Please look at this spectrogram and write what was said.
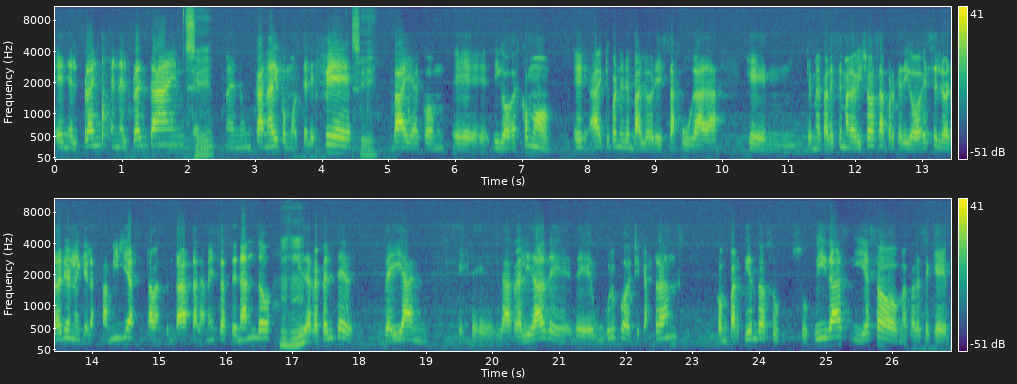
en el prime en el prime time, Sí. en, en un canal como Telefe, Sí. vaya, con, eh, digo, es como, eh, hay que poner en valor esa jugada que, mm, que me parece maravillosa porque digo, es el horario en el que las familias estaban sentadas a la mesa cenando y de repente veían este, la realidad de, de un grupo de chicas trans compartiendo sus- sus vidas y eso me parece que,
